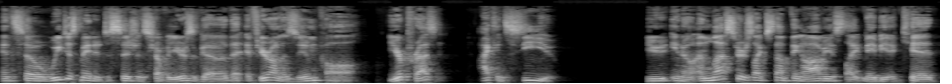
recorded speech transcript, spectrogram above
And so we just made a decision several years ago that if you're on a Zoom call, you're present. I can see you. You, you know, unless there's like something obvious, like maybe a kid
